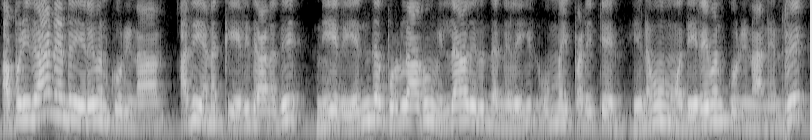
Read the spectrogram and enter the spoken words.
அப்படிதான் என்று இறைவன் கூறினான். அது எனக்கு எளிதானது. நீர் எந்த பொருளாகவும் இல்லாதிருந்த நிலையில் உம்மை படைத்தேன் எனவும் உமது இறைவன் கூறினான் என்று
